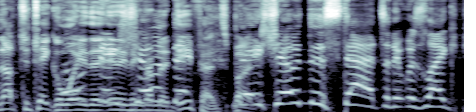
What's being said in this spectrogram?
not to take away Well, the, anything from the the- defense, but they showed the stats, and it was like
